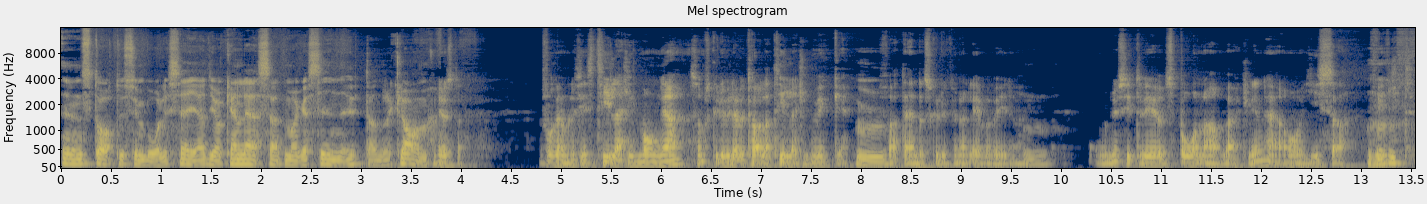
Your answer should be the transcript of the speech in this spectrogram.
en statussymbol i sig. Att jag kan läsa ett magasin utan reklam. Just det. Frågan om det finns tillräckligt många som skulle vilja betala tillräckligt mycket Mm. för att det ändå skulle kunna leva vidare. Mm. Och nu sitter vi och spånar verkligen här och gissar vilt.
